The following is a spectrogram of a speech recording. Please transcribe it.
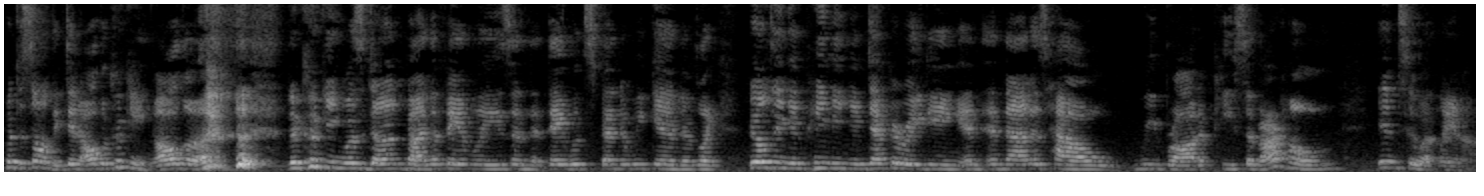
put this on. They did all the cooking, all the the cooking was done by the families, and they would spend a weekend of like building and painting and decorating, and and that is how we brought a piece of our home into Atlanta,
